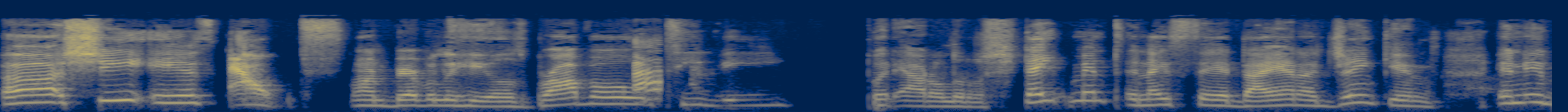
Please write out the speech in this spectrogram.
Uh, she is out on Beverly Hills. Bravo ah. TV put out a little statement, and they said Diana Jenkins, and a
